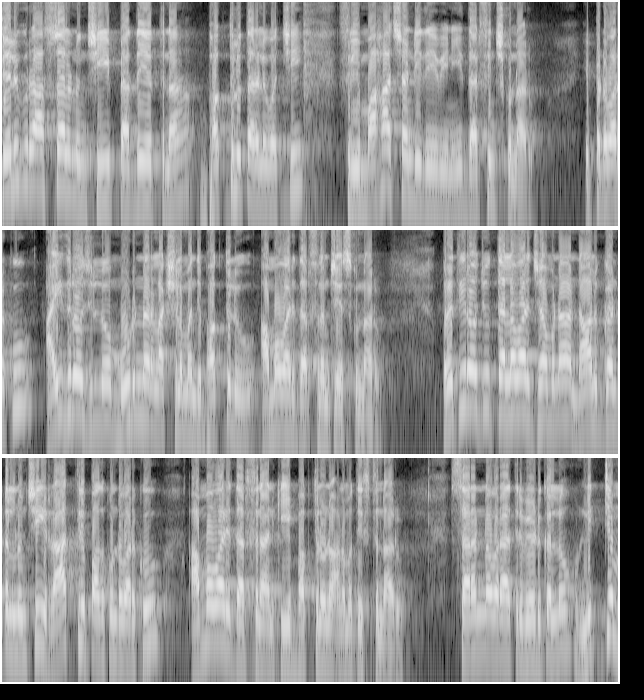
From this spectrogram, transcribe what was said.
తెలుగు రాష్ట్రాల నుంచి పెద్ద ఎత్తున భక్తులు తరలివచ్చి శ్రీ మహాచండీదేవిని దర్శించుకున్నారు. ఇప్పటి వరకు ఐదు రోజుల్లో మూడున్నర లక్షల మంది భక్తులు అమ్మవారి దర్శనం చేసుకున్నారు. ప్రతిరోజు తెల్లవారుజామున నాలుగు గంటల నుంచి రాత్రి పదకొండు వరకు అమ్మవారి దర్శనానికి భక్తులను అనుమతిస్తున్నారు. శరన్నవరాత్రి వేడుకల్లో నిత్యం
